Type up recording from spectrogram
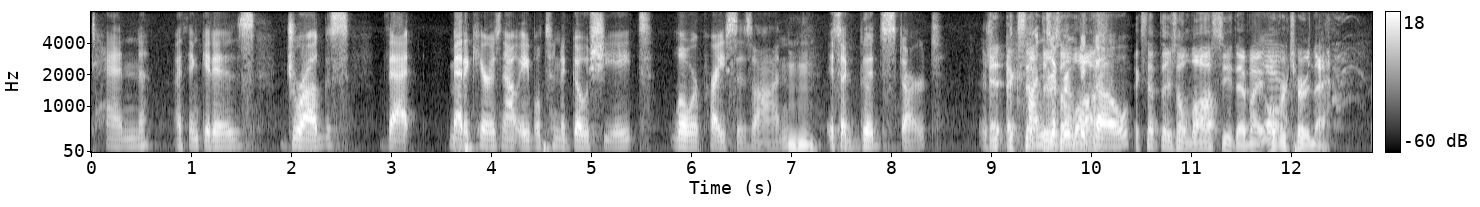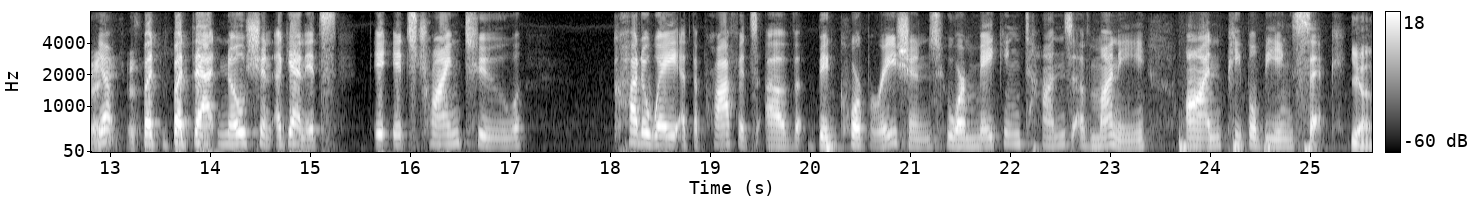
10, I think it is, drugs that Medicare is now able to negotiate lower prices on. Mm-hmm. It's a good start. There's except tons there's of a room to law, go. except there's a lawsuit that might Yeah. overturn that. right? Yep. But but that notion again, it's it, it's trying to cut away at the profits of big corporations who are making tons of money on people being sick. yeah.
